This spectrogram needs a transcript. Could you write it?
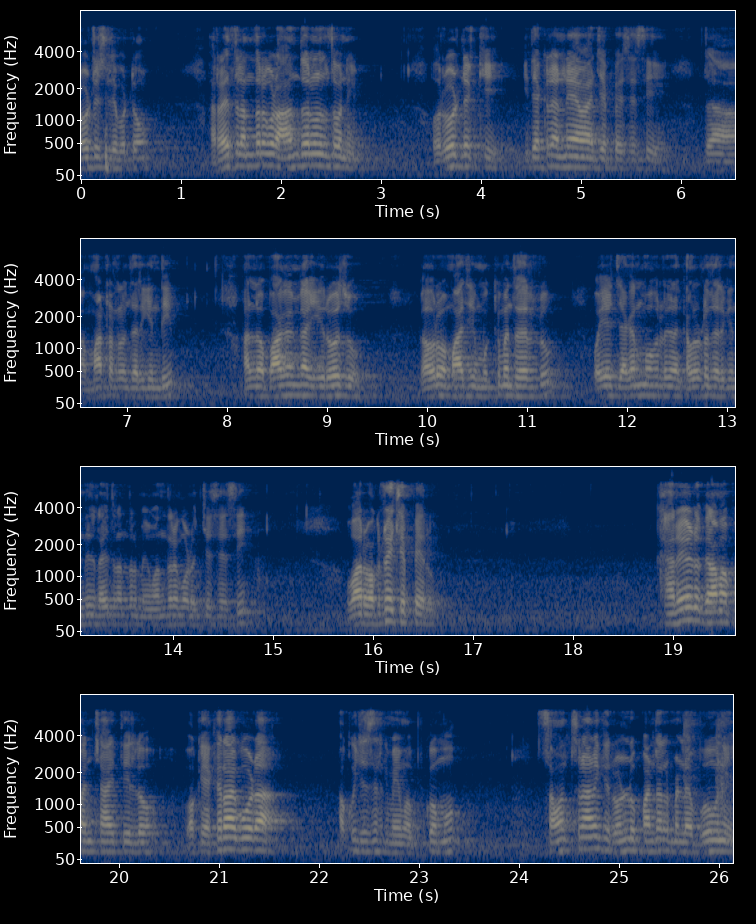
నోటీసులు ఇవ్వటం రైతులందరూ కూడా ఆందోళనలతోని రోడ్డెక్కి ఇది ఎక్కడ అన్యాయం అని చెప్పేసి మాట్లాడడం జరిగింది. అందులో భాగంగా ఈరోజు గౌరవ మాజీ ముఖ్యమంత్రి వైఎస్ జగన్మోహన్ రెడ్డి గారిని కలవడం జరిగింది. రైతులందరూ మేమందరం కూడా వచ్చేసేసి వారు ఒకటే చెప్పారు. కరేడు గ్రామ పంచాయతీలో ఒక ఎకరా కూడా అక్విజిషన్కి మేము ఒప్పుకోము. సంవత్సరానికి రెండు పంటలు పండే భూమిని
